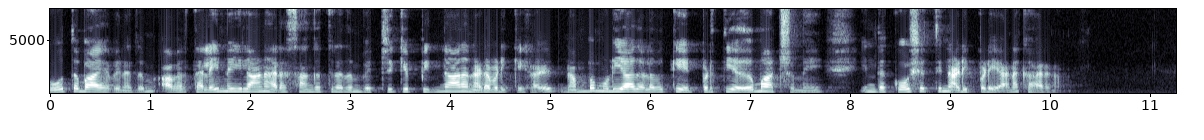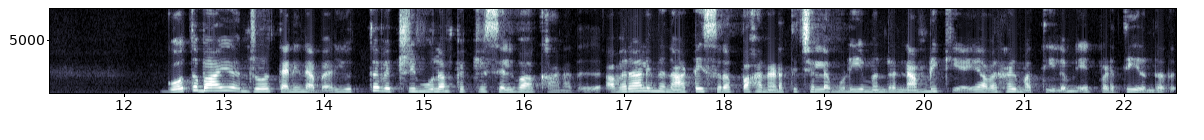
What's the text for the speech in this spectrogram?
கோத்தபாயவினதும் அவர் தலைமையிலான அரசாங்கத்தினதும் வெற்றிக்கு பின்னான நடவடிக்கைகள் நம்ப முடியாத அளவுக்கு ஏற்படுத்திய ஏமாற்றமே இந்த கோஷத்தின் அடிப்படையான காரணம். கோத்தபாய என்றோர் தனிநபர் யுத்த வெற்றி மூலம் பெற்ற செல்வாக்கானது அவரால் இந்த நாட்டை சிறப்பாக நடத்தி செல்ல முடியும் என்ற நம்பிக்கையை அவர்கள் மத்தியிலும் ஏற்படுத்தி இருந்தது.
